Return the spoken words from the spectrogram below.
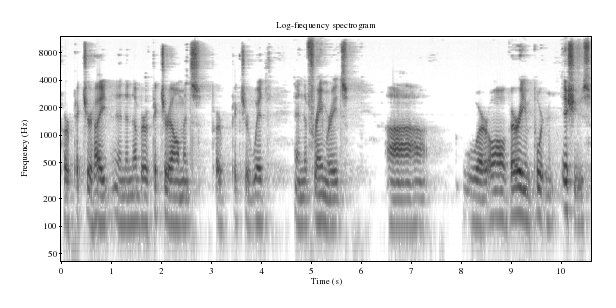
per picture height and the number of picture elements per picture width and the frame rates uh, were all very important issues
